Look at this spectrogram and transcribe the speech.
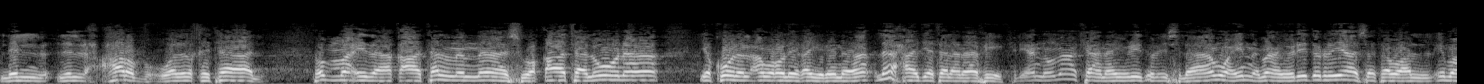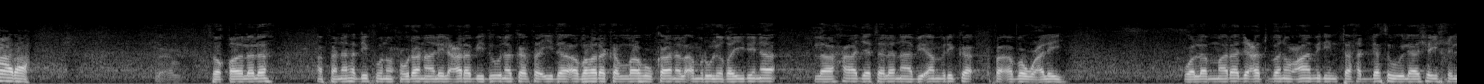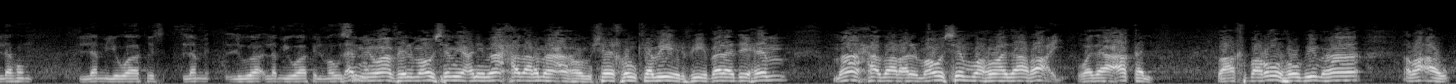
للحرب وللقتال. ثم إذا قاتلنا الناس وقاتلونا يكون الأمر لغيرنا. لا حاجة لنا فيك لأنه ما كان يريد الإسلام وإنما يريد الرياسة والإمارة. فقال له أفنهدف نحورنا للعرب دونك فإذا أظهرك الله كان الأمر لغيرنا؟ لا حاجة لنا بأمرك فأبوا عليه. ولما رجعت بنو عامر تحدثوا إلى شيخ لهم لم يوافي لم لم يوافي الموسم. لم يوافي الموسم يعني ما حضر معهم. شيخ كبير في بلدهم ما حضر الموسم وهو ذا رأي وذا عقل فأخبروه بما رأوا.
